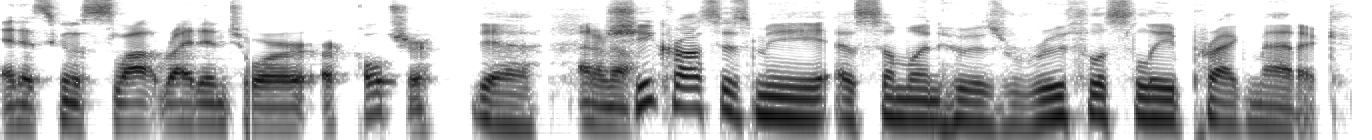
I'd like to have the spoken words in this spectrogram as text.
and it's going to slot right into our, our culture. Yeah. I don't know. Xi crosses me as someone who is ruthlessly pragmatic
